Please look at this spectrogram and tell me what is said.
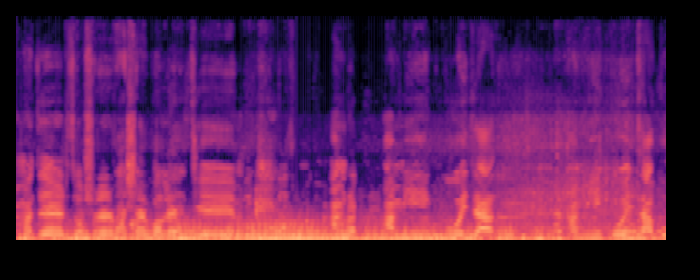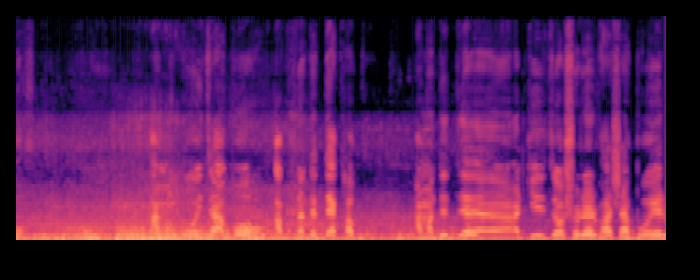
আমাদের যশোরের ভাষায় বলে যে, আমরা, আমি কই যা, আমি কই যাব? আমি কই যাব? আপনাদের দেখাবো। আমাদের আর কি যশোরের ভাষা বইয়ের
